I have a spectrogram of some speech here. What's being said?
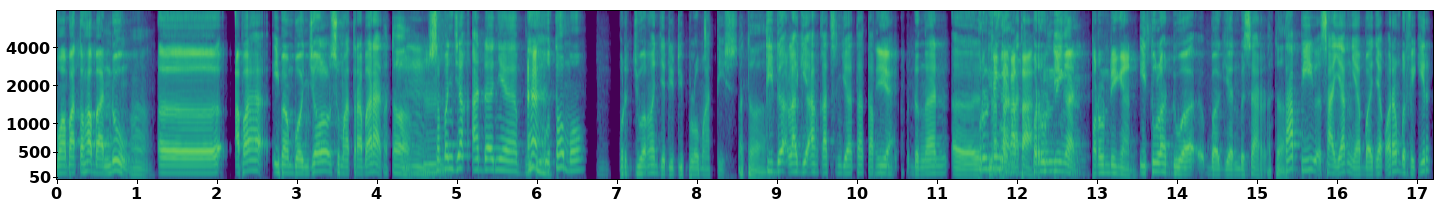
Muhammad Toha Bandung. Hmm. Eh apa Imam Bonjol Sumatera Barat. Betul. Hmm. Semenjak adanya Budi Utomo, perjuangan jadi diplomatis. Betul. Tidak lagi angkat senjata tapi Iya. dengan eh, Perundingan. Kata. perundingan. Perundingan. Itulah dua bagian besar. Betul. Tapi sayangnya banyak orang berpikir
